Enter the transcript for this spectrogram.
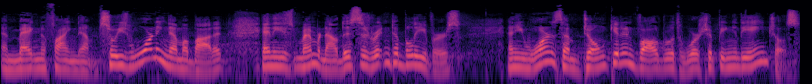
and magnifying them. So he's warning them about it. And he's, remember now, this is written to believers. And he warns them don't get involved with worshiping the angels,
